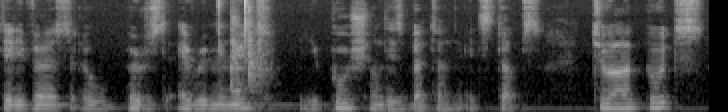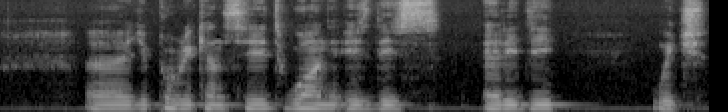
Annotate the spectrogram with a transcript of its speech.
delivers a pulse every minute. You push on this button, it stops. Two outputs, uh, you probably can see it. One is this LED, which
